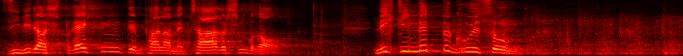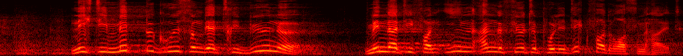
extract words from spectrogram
sie widersprechen dem parlamentarischen Brauch. Nicht die Mitbegrüßung, nicht die Mitbegrüßung der Tribüne mindert die von Ihnen angeführte Politikverdrossenheit,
